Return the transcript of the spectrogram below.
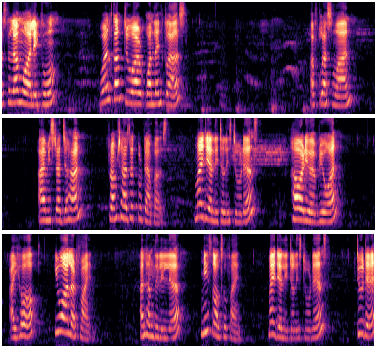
Assalamu alaikum. Welcome to our online class of class 1. I am Mr. Jahan from Shahzadpur campus. My dear little students, how are you everyone? I hope you all are fine. Alhamdulillah, me is also fine. My dear little students, today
